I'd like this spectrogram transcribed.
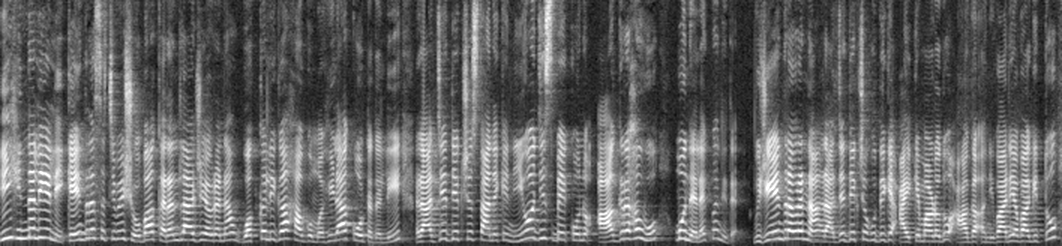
ಈ ಹಿನ್ನೆಲೆಯಲ್ಲಿ ಕೇಂದ್ರ ಸಚಿವೆ ಶೋಭಾ ಕರಂದ್ಲಾಜೆ ಅವರನ್ನ ಒಕ್ಕಲಿಗ ಹಾಗೂ ಮಹಿಳಾ ಕೋಟದಲ್ಲಿ ರಾಜ್ಯಾಧ್ಯಕ್ಷ ಸ್ಥಾನಕ್ಕೆ ನಿಯೋಜಿಸಬೇಕು ಅನ್ನೋ ಆಗ್ರಹವು ಮುನ್ನೆಲೆಗೆ ಬಂದಿದೆ. ವಿಜಯೇಂದ್ರ ಅವರನ್ನ ರಾಜ್ಯಾಧ್ಯಕ್ಷ ಹುದ್ದೆಗೆ ಆಯ್ಕೆ ಮಾಡೋದು ಆಗ ಅನಿವಾರ್ಯವಾಗಿತ್ತು.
